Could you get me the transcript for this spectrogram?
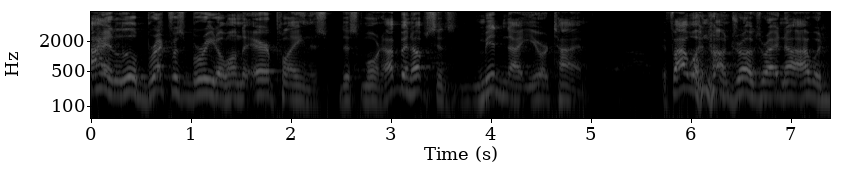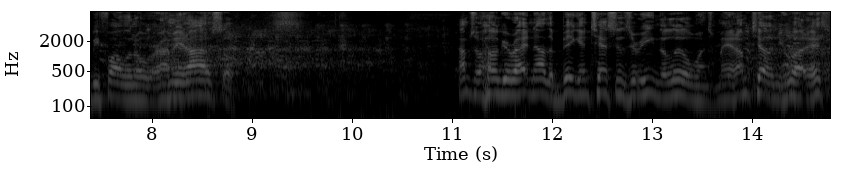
I had a little breakfast burrito on the airplane this, this morning. I've been up since midnight your time. If I wasn't on drugs right now, I would be falling over. I mean, honestly. I'm so hungry right now, the big intestines are eating the little ones, man. I'm telling you what, it's,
